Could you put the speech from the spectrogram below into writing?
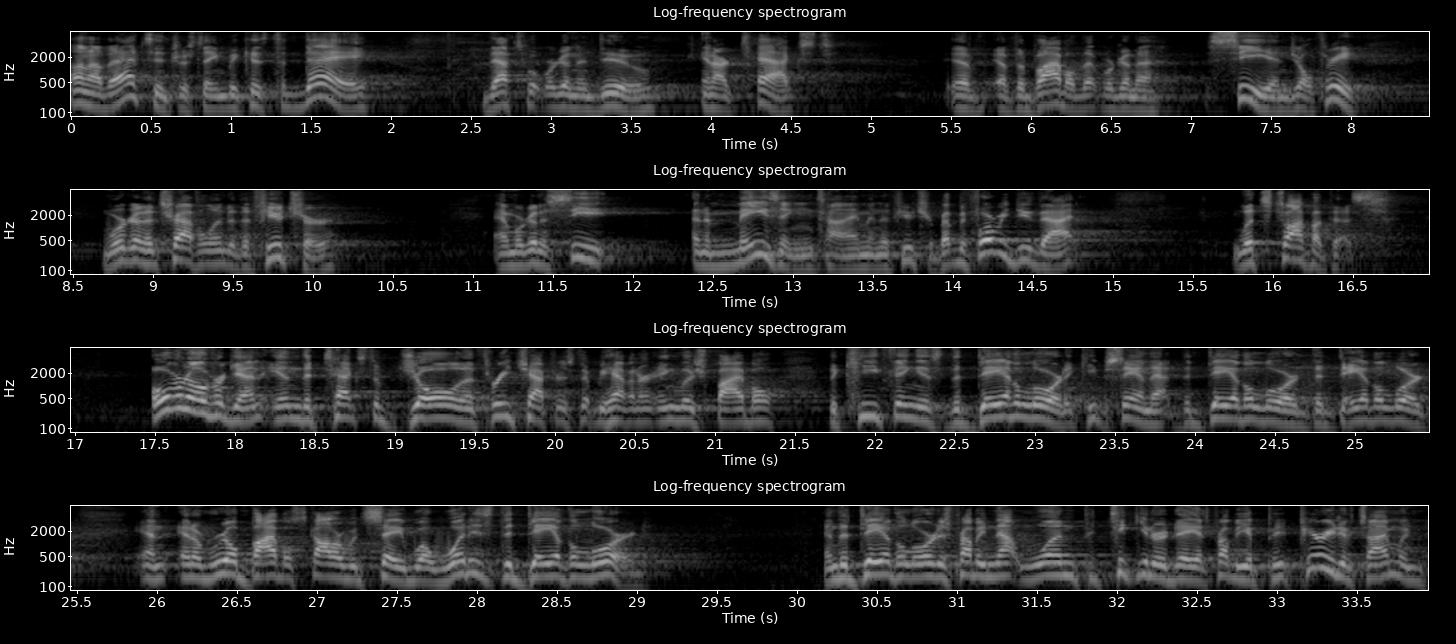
Oh, now that's interesting because today, that's what we're going to do in our text of, of the Bible that we're going to see in Joel 3. We're going to travel into the future and we're going to see an amazing time in the future. But before we do that, let's talk about this. Over and over again in the text of Joel and the three chapters that we have in our English Bible, the key thing is the day of the Lord. It keeps saying that the day of the Lord, the day of the Lord. And, and a real Bible scholar would say, well, what is the day of the Lord? And the day of the Lord is probably not one particular day, it's probably a period of time when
